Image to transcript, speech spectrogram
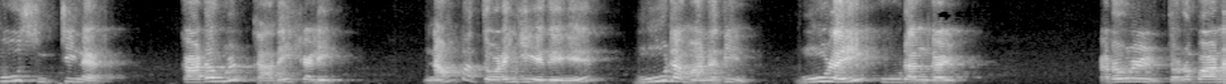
பூ சுற்றினர் கடவுள் கதைகளில் நம்ப தொடங்கியது மூட மனதின் மூளை கூடங்கள். கடவுள் தொடர்பான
